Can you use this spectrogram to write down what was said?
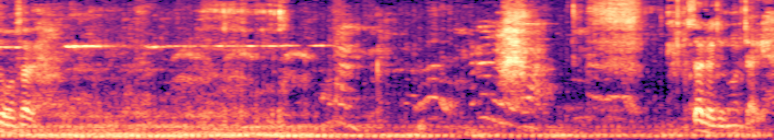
တော်ဆက်တယ်ဆက်တယ်ကျွန်တော်ကြိုက်တယ်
